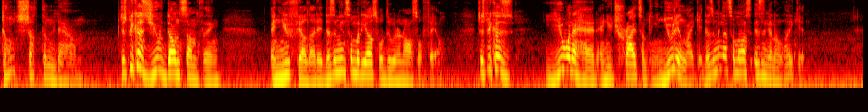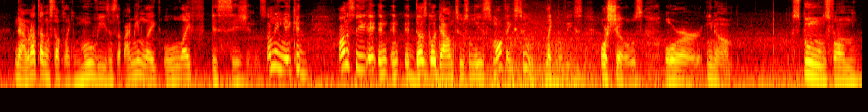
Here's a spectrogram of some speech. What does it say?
don't shut them down. Just because you've done something and you failed at it doesn't mean somebody else will do it and also fail. Just because you went ahead and you tried something and you didn't like it doesn't mean that someone else isn't gonna like it. Now we're not talking stuff like movies and stuff. I mean like life decisions. I mean it could honestly it, it, it does go down to some of these small things too, like movies or shows or you know spoons from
